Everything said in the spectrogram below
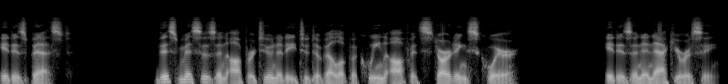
It is best. This misses an opportunity to develop a queen off its starting square. It is an inaccuracy.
